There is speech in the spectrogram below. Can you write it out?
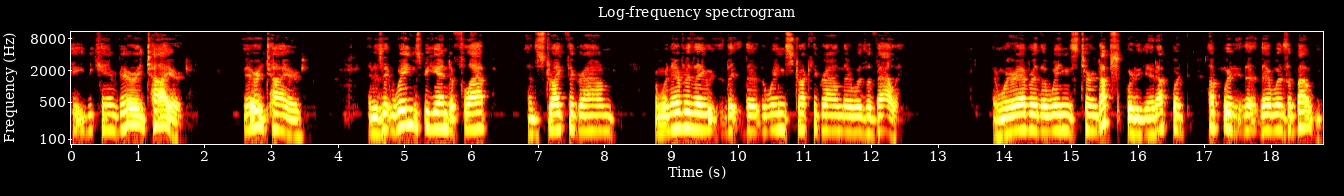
he became very tired, very tired. And his wings began to flap and strike the ground. And whenever they the, the, the wings struck the ground, there was a valley. And wherever the wings turned upward again, upward, upward, there was a mountain.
